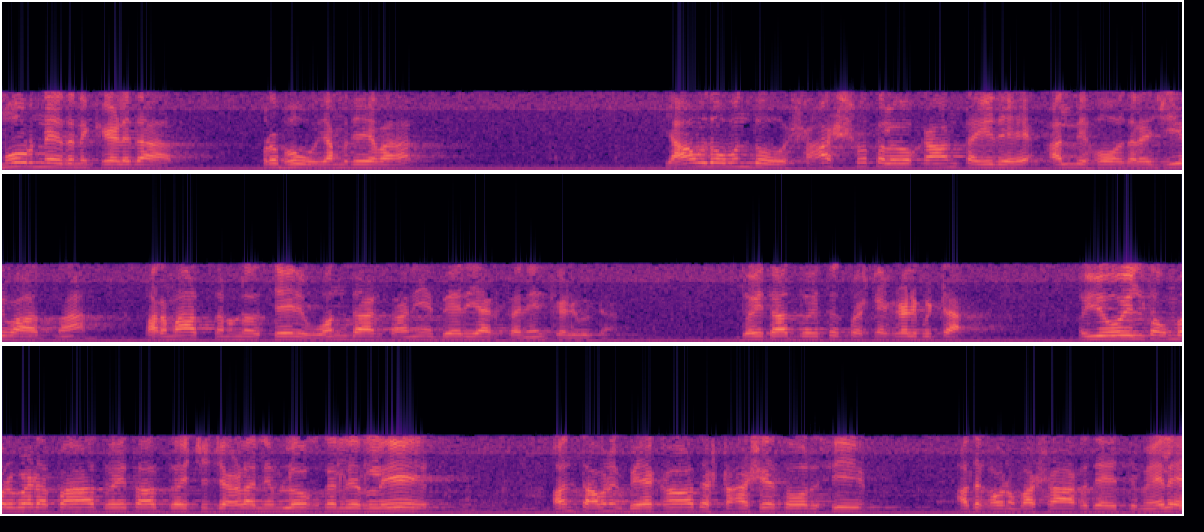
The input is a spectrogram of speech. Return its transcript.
ಮೂರನೇದನ್ನು ಕೇಳಿದ ಪ್ರಭು, ಯಮದೇವ, ಯಾವುದೋ ಒಂದು ಶಾಶ್ವತ ಲೋಕ ಅಂತ ಇದೆ, ಅಲ್ಲಿ ಹೋದರೆ ಜೀವಾತ್ಮ ಪರಮಾತ್ಮನನ್ನು ಸೇರಿ ಒಂದಾಗ್ತಾನೆ, ಬೇರೆಯಾಗ್ತಾನೆ ಅಂತ ಕೇಳಿಬಿಟ್ಟ. ದ್ವೈತಾದ್ವೈತದ ಪ್ರಶ್ನೆ ಕೇಳಿಬಿಟ್ಟ. ಅಯ್ಯೋ, ಇಲ್ಲಿ ತಗೊಂಬರ್ಬೇಡಪ್ಪ, ದ್ವೈತಾದ್ವೈತ ಜಗಳ ನಿಮ್ಮ ಲೋಕದಲ್ಲಿರಲಿ ಅಂತ ಅವನಿಗೆ ಬೇಕಾದಷ್ಟು ಆಶೆ ತೋರಿಸಿ ಅದಕ್ಕೆ ಅವನು ವಶ ಆಗದೆ ಇದ್ದ ಮೇಲೆ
